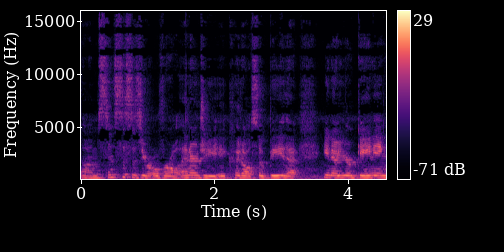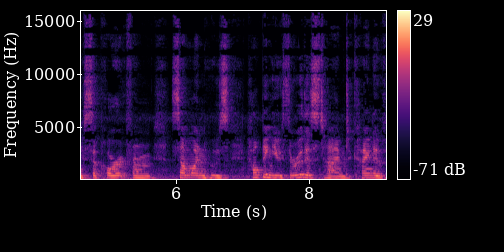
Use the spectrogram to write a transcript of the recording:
um, since this is your overall energy, it could also be that, you know, you're gaining support from someone who's helping you through this time to kind of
